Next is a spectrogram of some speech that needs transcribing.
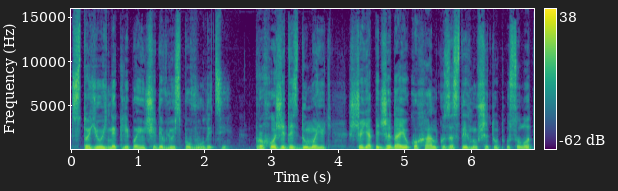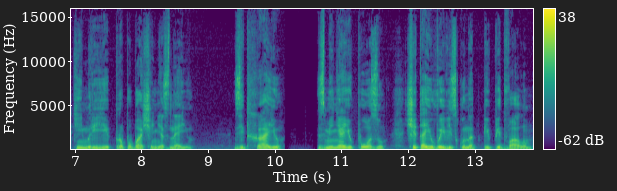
стою й, не кліпаючи, дивлюсь по вулиці. Прохожі десь думають, що я піджидаю коханку, застигнувши тут у солодкій мрії про побачення з нею. Зітхаю, зміняю позу, читаю вивіску над півпідвалом.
